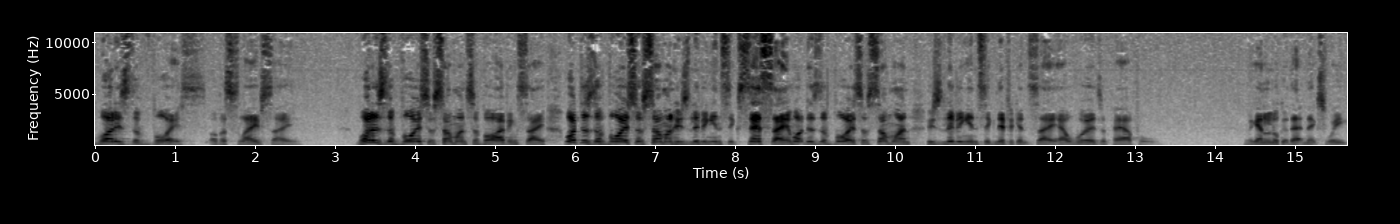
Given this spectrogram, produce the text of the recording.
What is the voice of a slave say? What does the voice of someone surviving say? What does the voice of someone who's living in success say? And what does the voice of someone who's living in significance say? Our words are powerful. We're going to look at that next week.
